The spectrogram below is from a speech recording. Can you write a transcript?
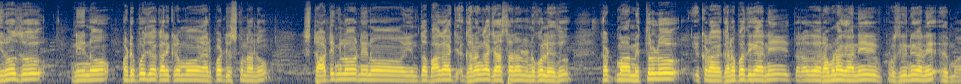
ఈరోజు నేను పడిపూజ కార్యక్రమం ఏర్పాటు చేసుకున్నాను. స్టార్టింగ్లో నేను ఇంత బాగా ఘనంగా చేస్తానని అనుకోలేదు. బట్ మా మిత్రులు ఇక్కడ గణపతి కానీ తర్వాత రమణ కానీ సీని కానీ మా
